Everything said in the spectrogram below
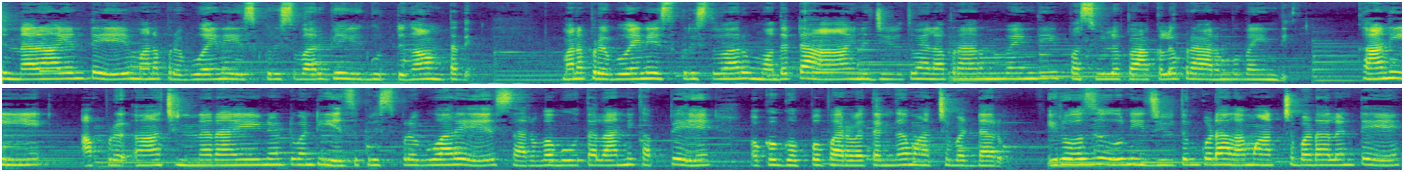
చిన్న రాయి అంటే మన ప్రభు అయిన యేసుక్రీస్తు వారికి గుర్తుగా ఉంటుంది. మన ప్రభు అయిన యేసుక్రీస్తు వారు మొదట ఆయన జీవితం ఎలా ప్రారంభమైంది? పశువుల పాకలో ప్రారంభమైంది. కానీ ఆ ప్ర ఆ చిన్న రాయి అయినటువంటి యేసుక్రీస్తు ప్రభువారే సర్వభూతలాన్ని కప్పే ఒక గొప్ప పర్వతంగా మార్చబడ్డారు. ఈరోజు నీ జీవితం కూడా అలా మార్చబడాలంటే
